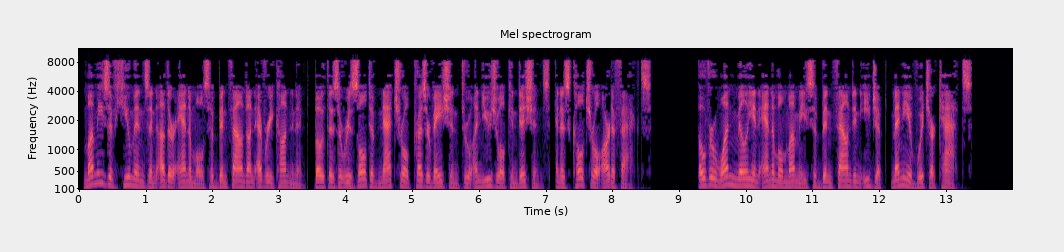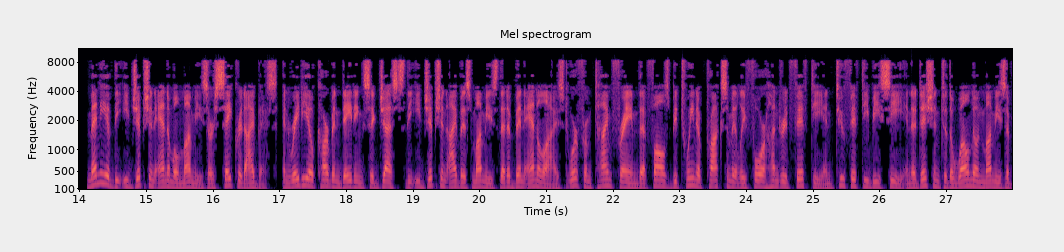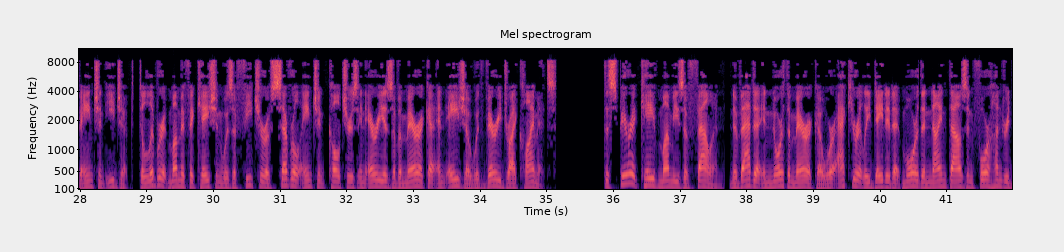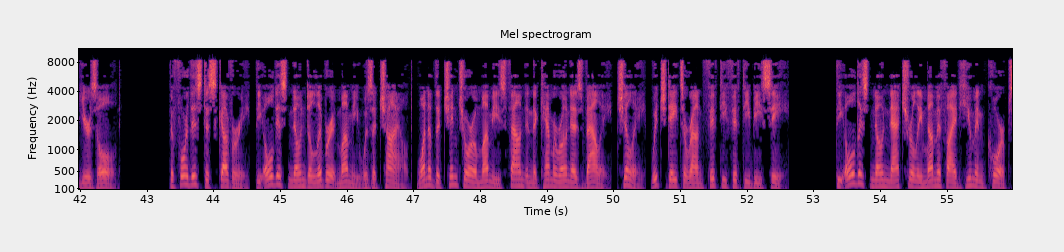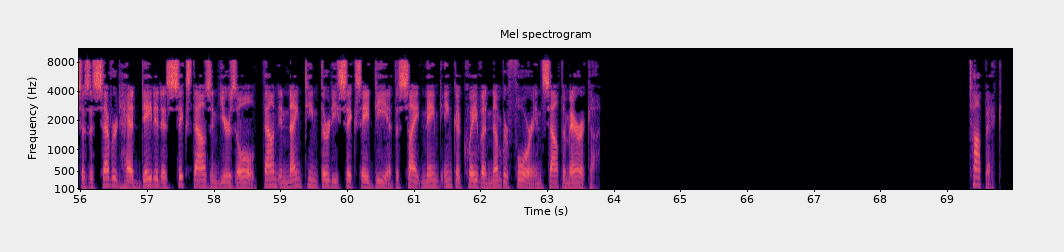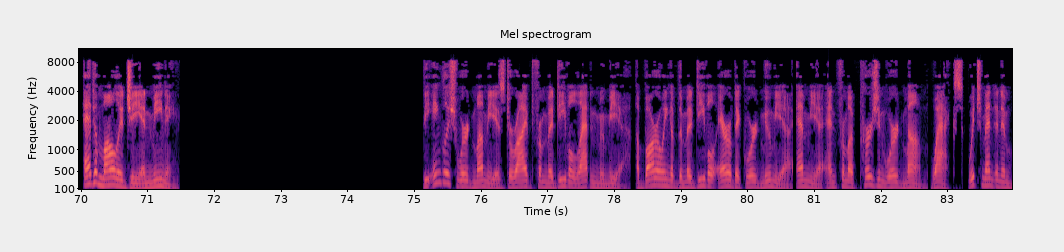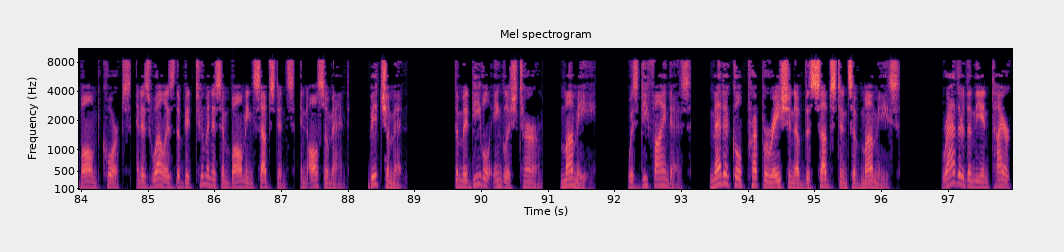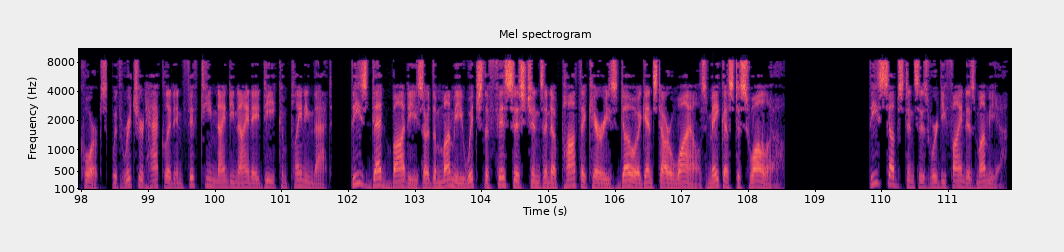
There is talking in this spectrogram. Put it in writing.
Mummies of humans and other animals have been found on every continent, both as a result of natural preservation through unusual conditions, and as cultural artifacts. Over one million animal mummies have been found in Egypt, many of which are cats. Many of the Egyptian animal mummies are sacred ibis, and radiocarbon dating suggests the Egyptian ibis mummies that have been analyzed were from time frame that falls between approximately 450 and 250 BC. In addition to the well-known mummies of ancient Egypt, deliberate mummification was a feature of several ancient cultures in areas of America and Asia with very dry climates. The Spirit Cave mummies of Fallon, Nevada in North America were accurately dated at more than 9,400 years old. Before this discovery, the oldest known deliberate mummy was a child, one of the Chinchorro mummies found in the Camarones Valley, Chile, which dates around 5050 BC. The oldest known naturally mummified human corpse is a severed head dated as 6,000 years old, found in 1936 AD at the site named Inca Cueva No. 4 in South America. Etymology and meaning The English word mummy is derived from medieval Latin mumia, a borrowing of the medieval Arabic word mumia and from a Persian word mum wax, which meant an embalmed corpse, and as well as the bituminous embalming substance, and also meant bitumen. The medieval English term, mummy, was defined as medical preparation of the substance of mummies, rather than the entire corpse, with Richard Hakluyt in 1599 AD complaining that these dead bodies are the mummy which the physicians and apothecaries do against our wiles make us to swallow." These substances were defined as mummia.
